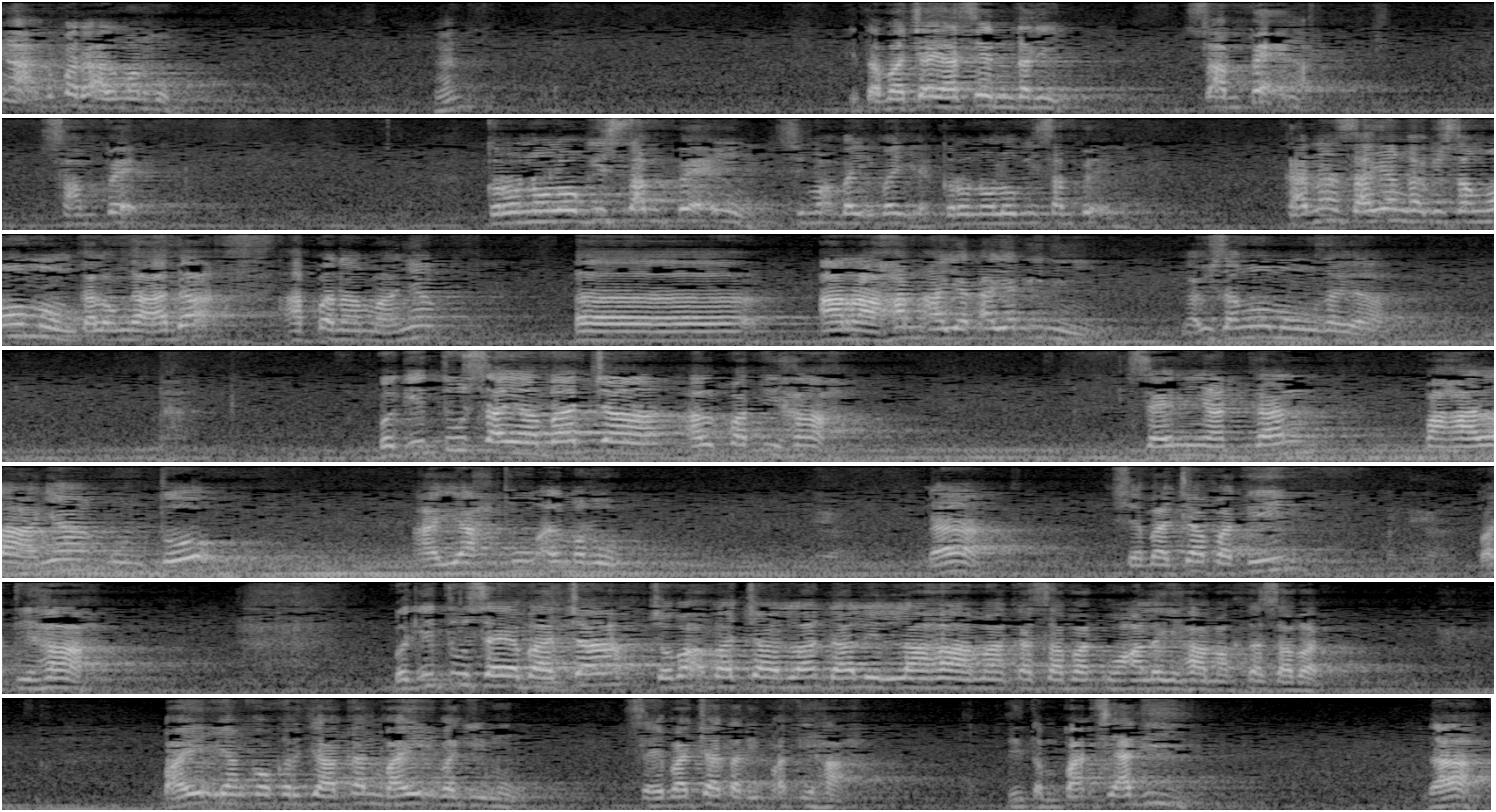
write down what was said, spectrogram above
nggak kepada almarhum? Kan? Kita baca Yasin tadi. Sampai nggak? Sampai. Kronologi sampai ini. Simak baik-baik ya. Kronologi sampai ini. Karena saya nggak bisa ngomong kalau nggak ada apa namanya uh, arahan ayat-ayat ini. Nggak bisa ngomong saya. Begitu saya baca Al-Fatihah, saya niatkan pahalanya untuk ayahmu almarhum. Ya. Nah, saya baca Fatih, Fatihah. Begitu saya baca, coba baca dalil laha maka sabat wa alaiha maktasabat. Baik yang kau kerjakan baik bagimu. Saya baca tadi Fatihah di tempat si Adi. Dah,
